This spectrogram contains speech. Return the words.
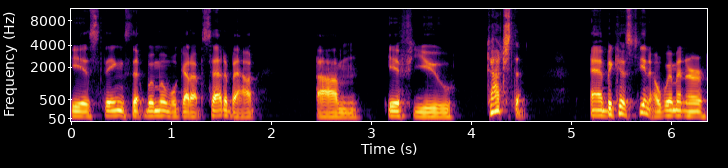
is things that women will get upset about um, if you touch them. And because, you know, women are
